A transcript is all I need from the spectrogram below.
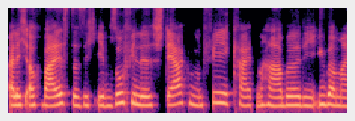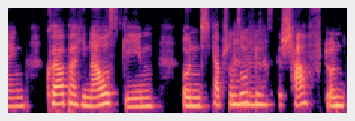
weil ich auch weiß, dass ich eben so viele Stärken und Fähigkeiten habe, die über meinen Körper hinausgehen und ich habe schon mhm. so vieles geschafft und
